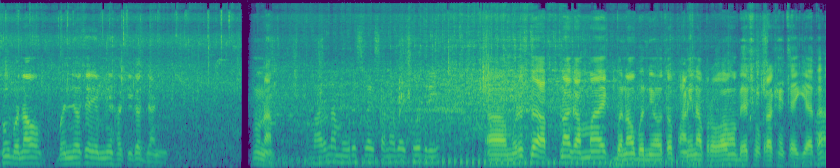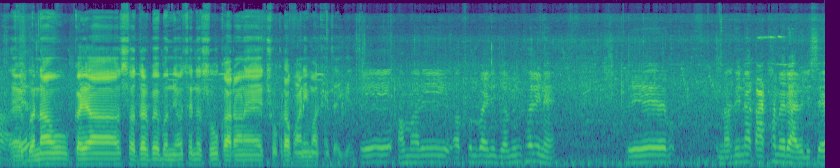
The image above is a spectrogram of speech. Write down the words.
શું બનાવ બન્યો છે એમની હકીકત જાણીએ. શું નામ? મારું નામ મુરેશભાઈ સનાભાઈ ચૌધરી. મુરેશભાઈ આપના ગામમાં એક બનાવ બન્યો હતો. પાણીના પ્રવાહમાં બે છોકરા ખેંચાઈ ગયા હતા. એ બનાવ કયા સદર્ભે બન્યો છે અને શું કારણે છોકરા પાણીમાં ખેંચાઈ ગયા એ અમારી અતુલભાઈની જમીન ખરીને એ નદીના કાંઠા મેરે આવેલી છે.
